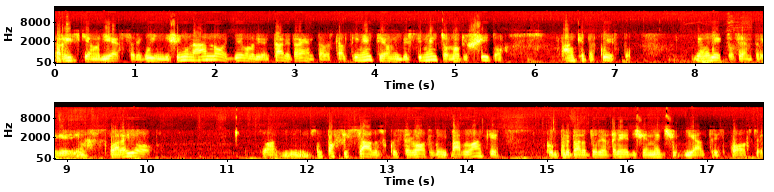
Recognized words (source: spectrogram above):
rischiano di essere 15 in un anno e devono diventare 30 perché altrimenti è un investimento non riuscito anche per questo. Abbiamo detto sempre che guarda io sono un po' fissato su queste cose quindi parlo anche con preparatori atletici e medici di altri sport.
